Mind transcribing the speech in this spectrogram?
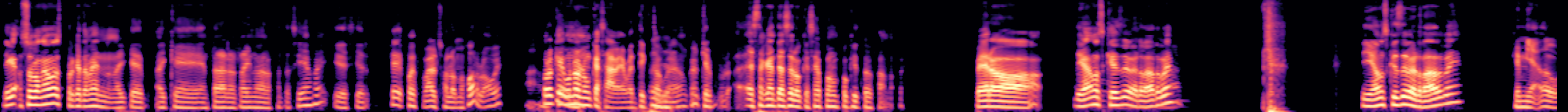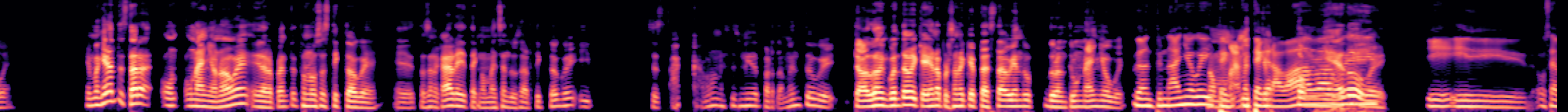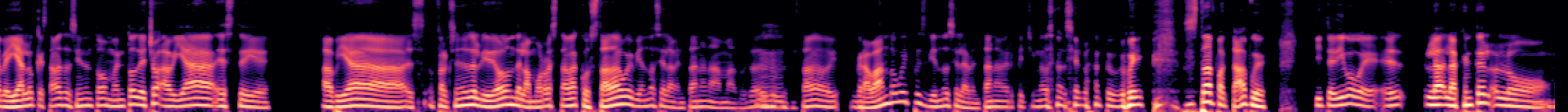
Diga, supongamos, porque también hay que, hay que entrar al reino de la fantasía, güey, y decir que fue falso a lo mejor, ¿no, güey? Ah, Porque uno ser. nunca sabe, güey, en TikTok, güey. Cualquier... Esta gente hace lo que sea por un poquito de fama, güey. Pero, digamos que es de verdad, güey. Digamos que es de verdad, güey. Qué miedo, güey. Imagínate estar un, un año, ¿no, güey? Y de repente tú no usas TikTok, güey. Eh, estás en el jale y te convencen de usar TikTok, güey. Y dices, ah, cabrón, ese es mi departamento, güey. Te vas dando cuenta, güey, que hay una persona que te ha estado viendo durante un año, güey. Durante un año, güey, y No te, y mames, te qué puto grababa, miedo, güey. güey. Y, y, o sea, veía lo que estabas haciendo en todo momento. De hecho, había, este, había es- fracciones del video donde la morra estaba acostada, güey, viendo hacia la ventana nada más, güey, ¿sabes? Estaba grabando, güey, pues viendo hacia la ventana a ver qué chingados hacía el vato, güey. Eso está fucked up, güey. Y te digo, güey, es- la, la gente lo...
